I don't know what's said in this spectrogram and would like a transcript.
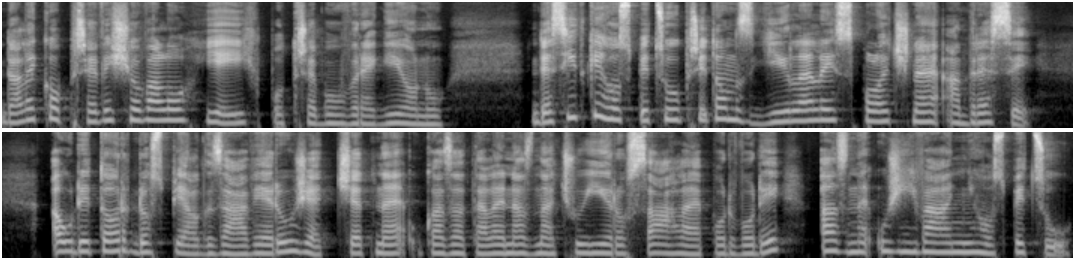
daleko převyšovalo jejich potřebu v regionu. Desítky hospiců přitom sdílely společné adresy. Auditor dospěl k závěru, že četné ukazatele naznačují rozsáhlé podvody a zneužívání hospiců.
